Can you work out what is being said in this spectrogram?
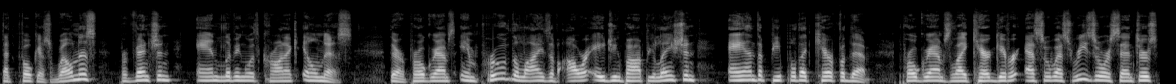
that focus wellness, prevention, and living with chronic illness. Their programs improve the lives of our aging population and the people that care for them. Programs like Caregiver SOS Resource Centers,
